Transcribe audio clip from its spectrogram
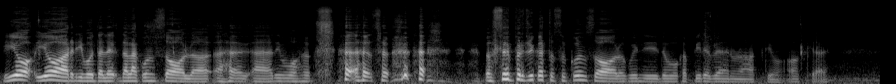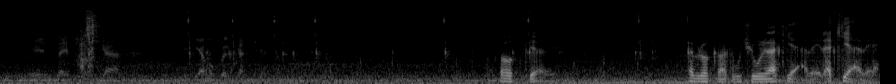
Io, io arrivo dalle- dalla console, eh, arrivo... Ho sempre giocato su console, quindi devo capire bene un attimo. Ok. Questa è bloccata. Vediamo quel cancello. Ok. È bloccato, qui ci vuole la chiave, la chiave.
